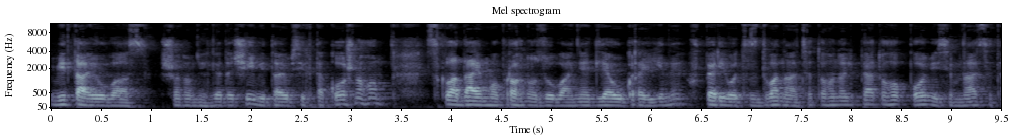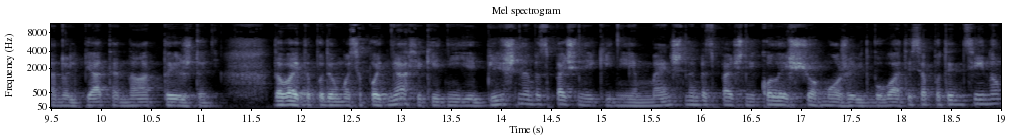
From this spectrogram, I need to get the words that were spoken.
Вітаю вас, шановні глядачі, вітаю всіх та кожного. Складаємо прогнозування для України в період з 12.05 по 18.05 на тиждень. Давайте подивимося по днях, які дні є більш небезпечні, які дні є менш небезпечні, коли що може відбуватися потенційно.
